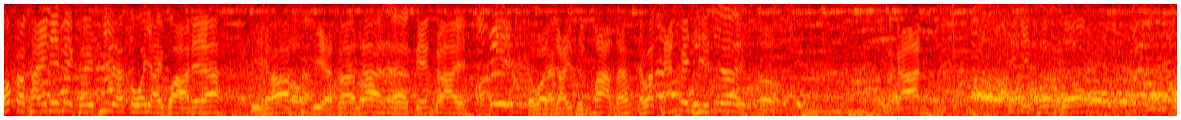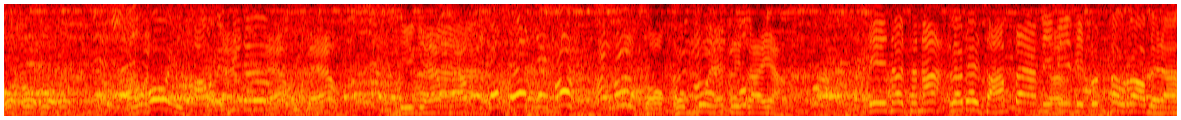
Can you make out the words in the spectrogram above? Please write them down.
ชกกับใครนี่ไม่เคยที่ละตัวใหญ่กว่าเนี่ยนะเตี้ยตลอดเตี้ยเขาทางตลอด้าดนเอ่อเกรียงไกรแต่ว่าใจถึงมากนะแต่ว่าแข็งเป็นหินเลยเออประการพิจิตรพลพงศ์โอ้โอ้โอ้โอ้โอ้ยสองไปแล้วทีอีนึกงแล้วอีกแล้วอีกแล้วครับศอกคมด้วยนะเกรียงไกรอะ นี่ถ้าชนะแล้วได้ 3 แต้มนี่เออมีสิทธิ์ลุ้นเข้ารอบเลยนะ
